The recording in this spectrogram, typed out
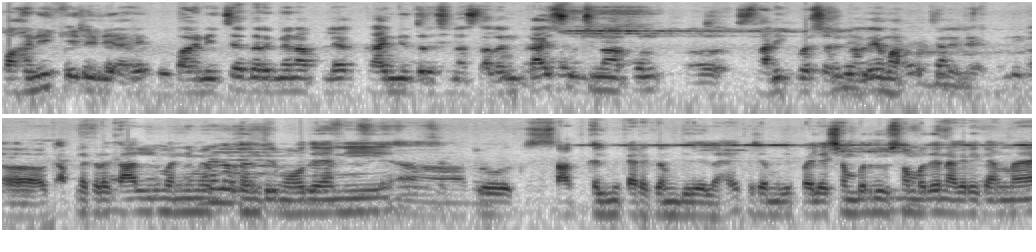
पाहणी केलेली आहे. पाहणीच्या दरम्यान आपल्या काय निदर्शनास आलं आणि काय सूचना आपण स्थानिक प्रशासनाला मार्फत दिलेल्या आहेत? आपल्याकडे काल माननीय मुख्यमंत्री महोदयांनी जो सात कलमी कार्यक्रम दिलेला आहे त्याच्यामध्ये पहिल्या शंभर दिवसामध्ये नागरिकांना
